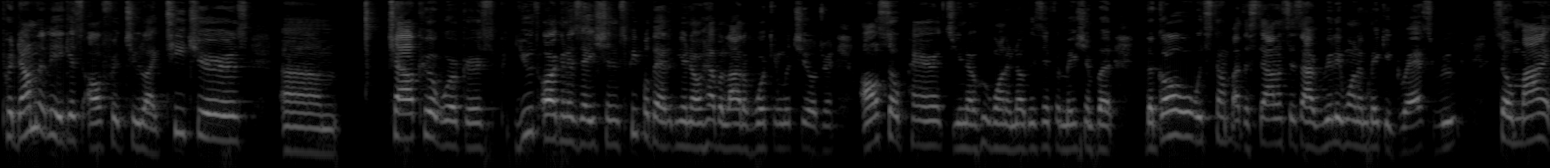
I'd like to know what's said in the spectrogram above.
predominantly, it gets offered to like teachers, um, child care workers, youth organizations, people that, you know, have a lot of working with children, also parents, you know, who want to know this information. But the goal with Stomp Out the Silence is I really want to make it grassroots so my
